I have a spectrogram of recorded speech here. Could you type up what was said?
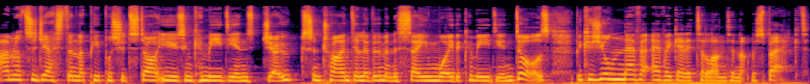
I'm not suggesting that people should start using comedians' jokes and try and deliver them in the same way the comedian does, because you'll never ever get it to land in that respect.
